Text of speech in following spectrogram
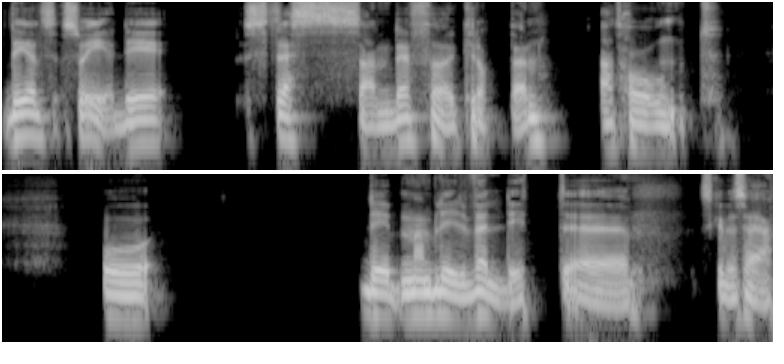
Dels så är det stressande för kroppen att ha ont. Och det, man blir väldigt, eh, ska vi säga,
